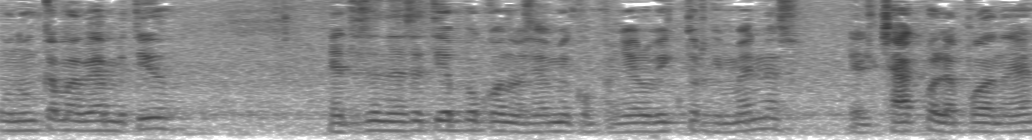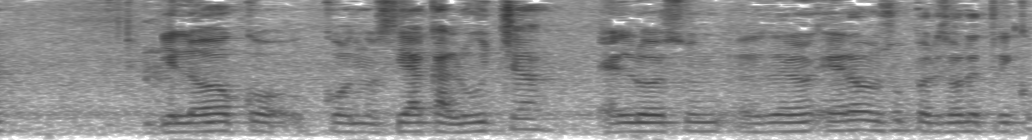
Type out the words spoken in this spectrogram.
nunca me había metido. Entonces en ese tiempo conocí a mi compañero Víctor Jiménez, el Chaco le puedo poner. Y luego co- conocí a Calucha, él lo es un, era un supervisor eléctrico.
